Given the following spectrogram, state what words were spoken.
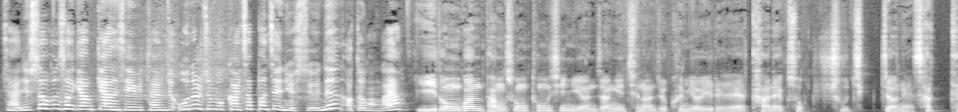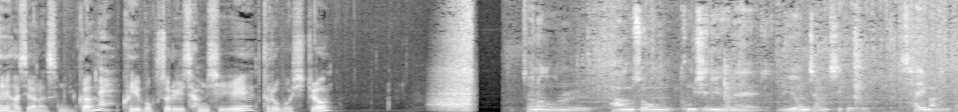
자, 뉴스 분석이 함께하는 제이비타임즈 오늘 주목할 첫 번째 뉴스는 어떤 건가요? 이동관 방송통신위원장이 지난주 금요일에 탄핵 속추 직전에 사퇴하지 않았습니까? 네. 그의 목소리 잠시 들어보시죠. 저는 오늘 방송통신위원회 위원장직을 사임합니다.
